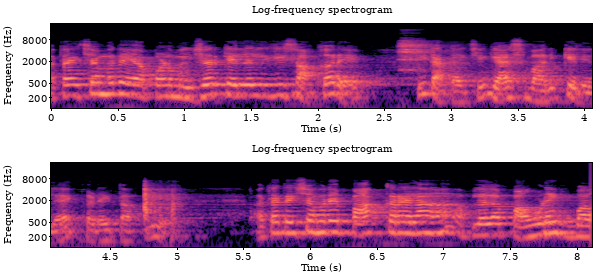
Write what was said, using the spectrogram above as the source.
आता ह्याच्यामध्ये आपण मेजर केलेली जी साखर आहे ती टाकायची. गॅस बारीक केलेला आहे. कढई तापली आहे. आता त्याच्यामध्ये पाक करायला आपल्याला पाहुणे एक बा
